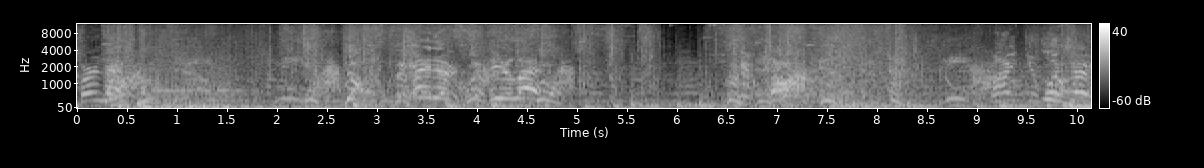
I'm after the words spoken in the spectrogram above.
Burn them! Raiders! To your left! Find your out!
